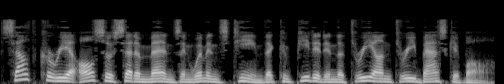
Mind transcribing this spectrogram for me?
South Korea also set a men's and women's team that competed in the 3-on-3 basketball.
